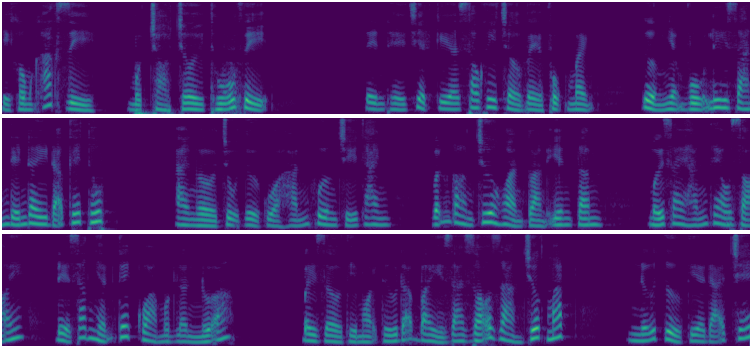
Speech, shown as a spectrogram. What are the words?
thì không khác gì một trò chơi thú vị. Tên thế triệt kia sau khi trở về phục mệnh, tưởng nhiệm vụ ly gián đến đây đã kết thúc. Ai ngờ chủ tử của hắn Phương Trí Thanh vẫn còn chưa hoàn toàn yên tâm, mới sai hắn theo dõi để xác nhận kết quả một lần nữa. Bây giờ thì mọi thứ đã bày ra rõ ràng trước mắt. Nữ tử kia đã chết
